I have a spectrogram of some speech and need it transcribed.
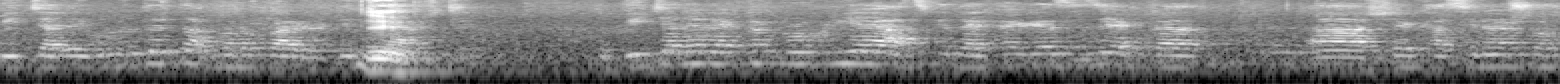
বিচার এগুলোতে তো আপনারা প্রায়োরিটি বিচারের একটা প্রক্রিয়ায় আজকে দেখা গেছে যে একটা শেখ হাসিনা সহ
